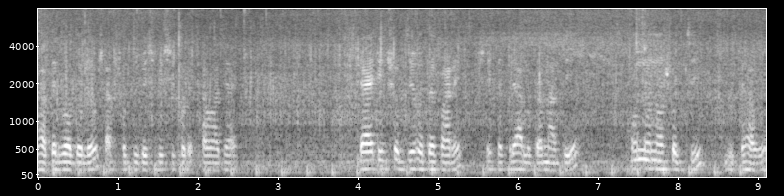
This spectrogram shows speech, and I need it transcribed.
ভাতের বদলেও শাক সবজি বেশি বেশি করে খাওয়া যায়। ডায়েটিং সবজি হতে পারে, সেক্ষেত্রে আলুটা না দিয়ে অন্য অন্য সবজি দিতে হবে।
